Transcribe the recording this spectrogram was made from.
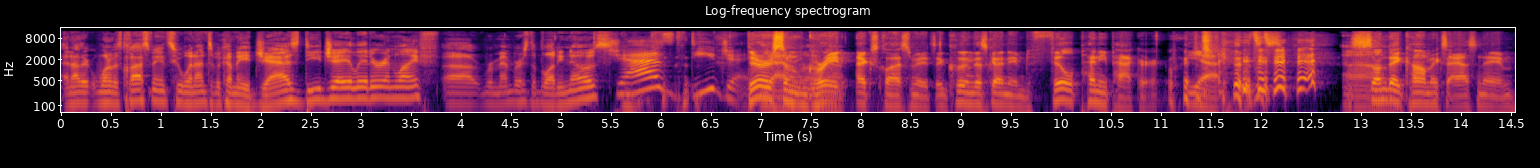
another one of his classmates who went on to become a jazz DJ later in life uh, remembers the bloody nose. Jazz DJ. There are Yeah, some great ex classmates, including this guy named Phil Pennypacker. Which Yeah. is Um, Sunday Comics ass name.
